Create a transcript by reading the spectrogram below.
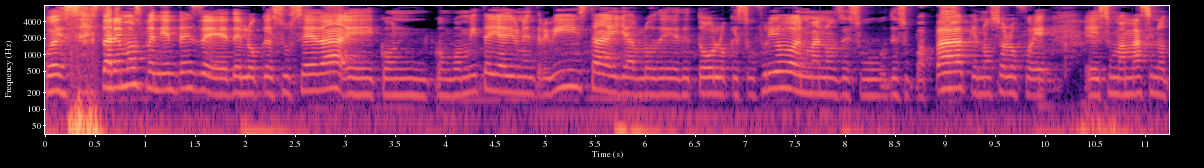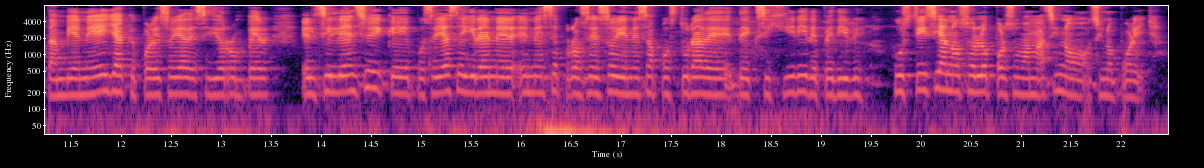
Pues estaremos pendientes de, lo que suceda eh, con, Gomita. Ya dio una entrevista, ella habló de, todo lo que sufrió en manos de su, de su papá, que no solo fue eh, su mamá, sino también ella, que por eso ella decidió romper el silencio y que pues ella seguirá en, el, en ese proceso y en esa postura de, de, exigir y de pedir justicia, no solo por su mamá, sino, sino por ella.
